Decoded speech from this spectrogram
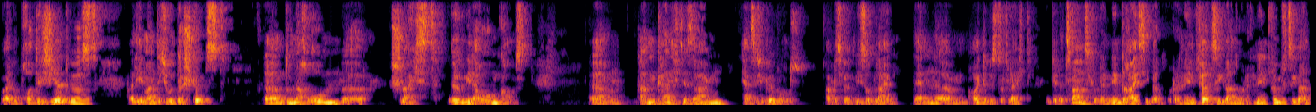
weil du protegiert wirst, weil jemand dich unterstützt, ähm, du nach oben äh, schleichst, irgendwie nach oben kommst, ähm, dann kann ich dir sagen, herzlichen Glückwunsch. Aber das wird nicht so bleiben. Denn ähm, heute bist du vielleicht entweder 20 oder in den 30ern oder in den 40ern oder in den 50ern.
